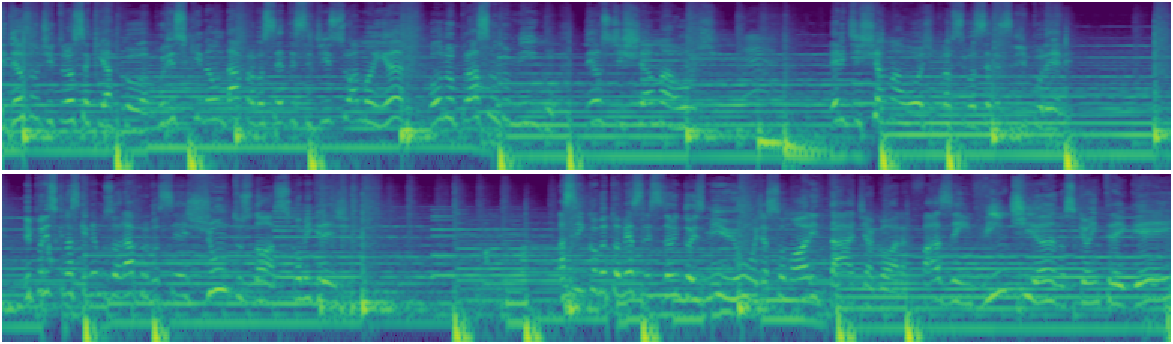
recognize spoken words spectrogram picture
E Deus não te trouxe aqui à toa, por isso que não dá para você decidir isso amanhã ou no próximo domingo. Deus te chama hoje. Ele te chama hoje para se você decidir por Ele. E por isso que nós queremos orar por você juntos nós, como igreja. Assim como eu tomei essa decisão em 2001, eu já sou maior idade agora. Fazem 20 anos que eu entreguei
